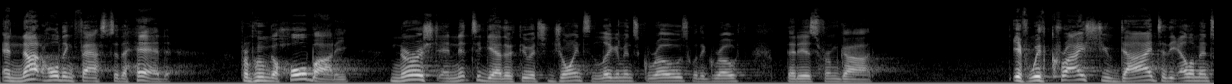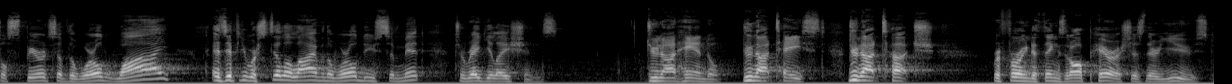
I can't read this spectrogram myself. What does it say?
and not holding fast to the head, from whom the whole body nourished and knit together through its joints and ligaments, grows with a growth that is from God. If with Christ you died to the elemental spirits of the world, why, as if you were still alive in the world, do you submit to regulations? Do not handle, do not taste, do not touch, referring to things that all perish as they're used,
